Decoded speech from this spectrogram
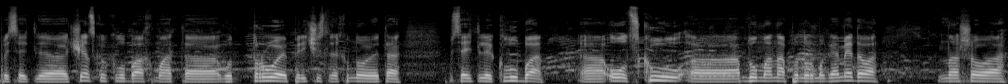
представитель Ченского клуба Ахмат. Э, вот трое перечисленных мною это представители клуба Old School Абдулманапа Нурмагомедова, нашего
